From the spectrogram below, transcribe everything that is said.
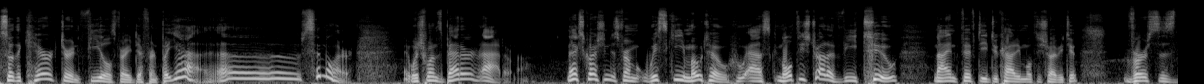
So the character and feel is very different, but yeah, uh, similar. Which one's better? I don't know. Next question is from Whiskey Moto, who asks Multistrada V2, 950 Ducati Multistrada V2, versus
